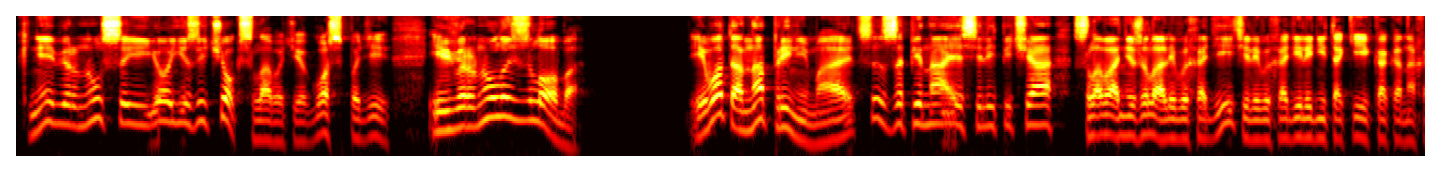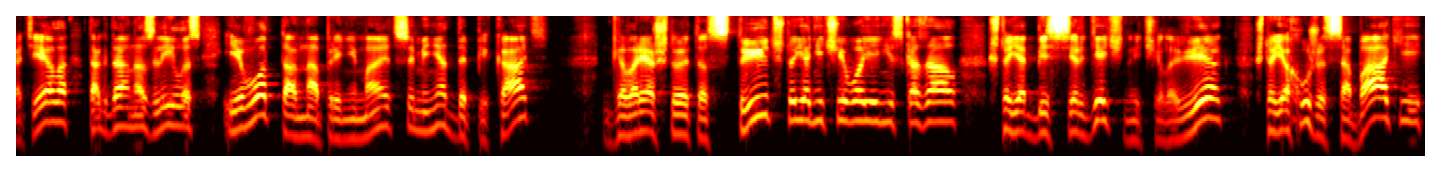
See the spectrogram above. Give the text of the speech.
к ней вернулся ее язычок, слава тебе, Господи, и вернулась злоба. И вот она принимается, запинаясь или печа, слова не желали выходить или выходили не такие, как она хотела, тогда она злилась, и вот она принимается меня допекать, говоря, что это стыд, что я ничего ей не сказал, что я бессердечный человек, что я хуже собаки,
